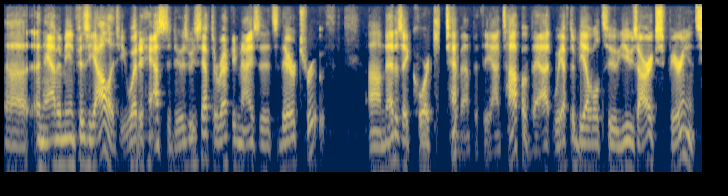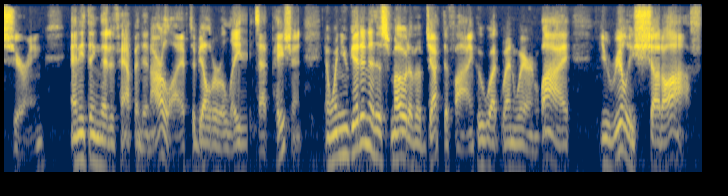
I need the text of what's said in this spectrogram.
uh, anatomy and physiology. What it has to do is we just have to recognize that it's their truth. Um, that is a core tenet of empathy. On top of that, we have to be able to use our experience sharing anything that has happened in our life to be able to relate to that patient. And when you get into this mode of objectifying who, what, when, where, and why, you really shut off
